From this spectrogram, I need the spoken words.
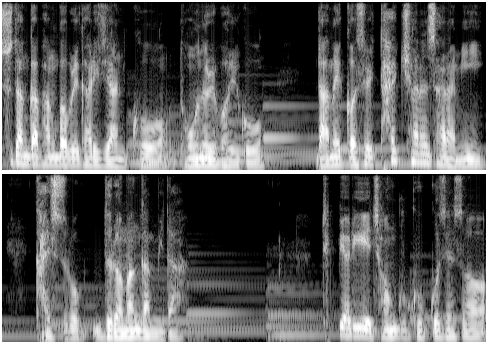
수단과 방법을 가리지 않고 돈을 벌고 남의 것을 탈취하는 사람이 갈수록 늘어만 갑니다. 특별히 전국 곳곳에서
